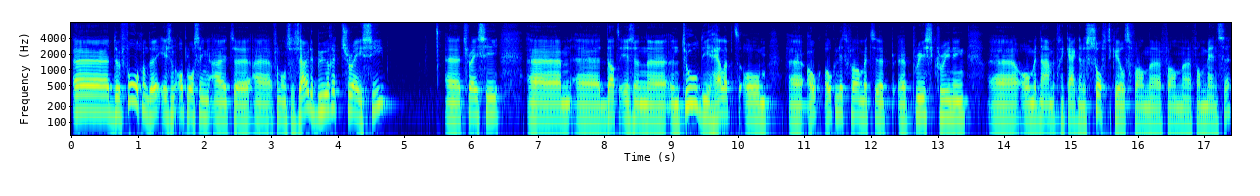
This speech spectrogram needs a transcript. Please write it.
Uh, de volgende is een oplossing uit, uh, van onze zuidenburen, Tracy. Tracy, ehm, dat is een, een tool die helpt om, ook, ook in dit geval met pre-screening, om met name te gaan kijken naar de soft skills van, van, van mensen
